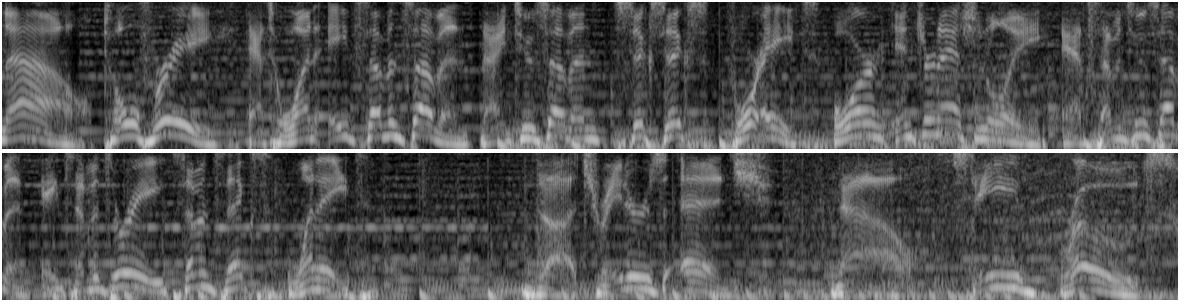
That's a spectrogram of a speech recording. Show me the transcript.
Now, toll free at 1 877 927 6648 or internationally at 727 873 7618. The Trader's Edge. Now, Steve Rhodes.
